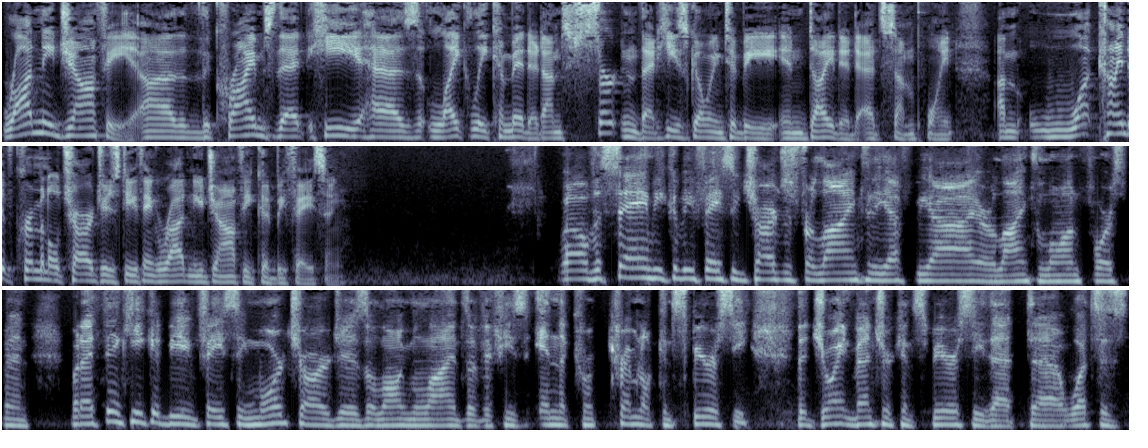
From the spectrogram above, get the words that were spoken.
Rodney Joffe, uh, the crimes that he has likely committed, I'm certain that he's going to be indicted at some point. Um, what kind of criminal charges do you think Rodney Joffe could be facing? Well, the same. He could be facing charges for lying to the FBI or lying to law enforcement, but I think he could be facing more charges along the lines of if he's in the cr- criminal conspiracy, the joint venture conspiracy that uh, what's his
